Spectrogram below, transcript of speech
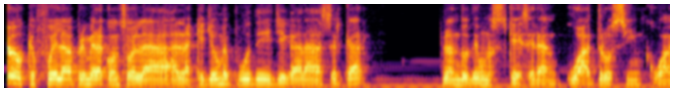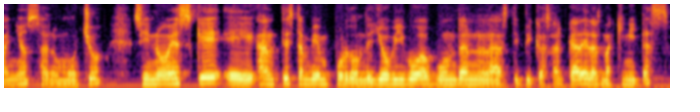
creo que fue la primera consola a la que yo me pude llegar a acercar. Hablando de unos que serán cuatro o cinco años a lo mucho. Si no es que eh, antes también por donde yo vivo abundan las típicas arcade, las maquinitas.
